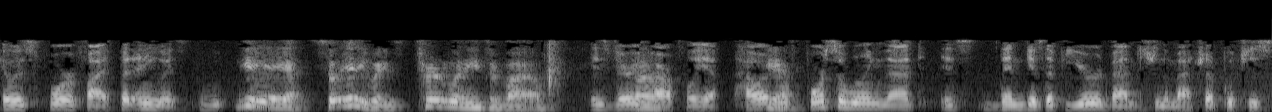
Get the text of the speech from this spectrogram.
it was four or five. But anyways, Yeah, yeah, yeah. So, anyways, turn one ether vial. is very Uh, powerful. Yeah. However, yeah. force of willing that is then gives up your advantage in the matchup, which is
